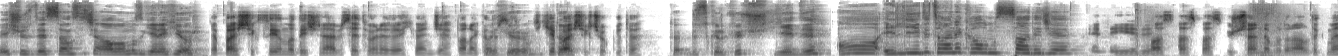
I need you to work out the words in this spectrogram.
500 destansı için almamız gerekiyor. Ya başlık sayılmadığı için abi set oyna direkt bence. Bana kalırsa. Bakıyorum. İki Dört- başlık çok kötü. 443 7. Aa 57 tane kalmış sadece. 57. Bas bas bas. 3 tane de buradan aldık mı?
